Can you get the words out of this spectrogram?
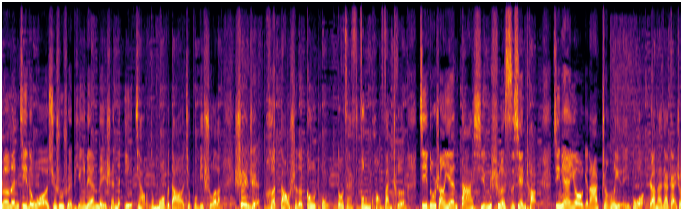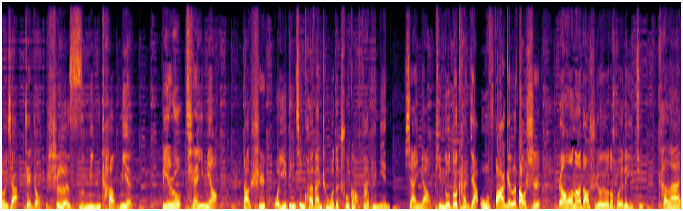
论文季的我，学术水平连伪神的衣角都摸不到，就不必说了。甚至和导师的沟通都在疯狂翻车，几度上演大型社死现场。今天又给大家整理了一波，让大家感受一下这种社死名场面。比如前一秒，导师，我一定尽快完成我的初稿发给您。下一秒，拼多多砍价，误发给了导师。然后呢，导师悠悠的回了一句：“看来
